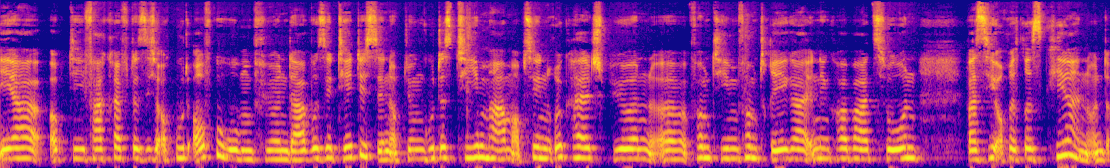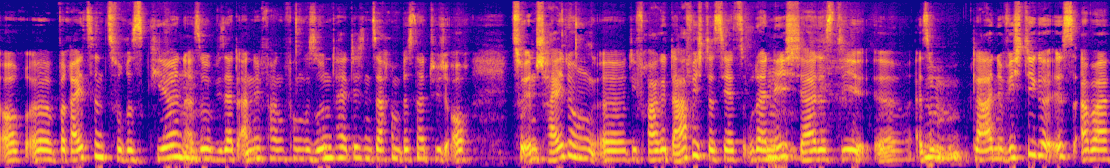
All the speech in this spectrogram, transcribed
eher, ob die Fachkräfte sich auch gut aufgehoben fühlen, da wo sie tätig sind, ob die ein gutes Team haben, ob sie einen Rückhalt spüren äh, vom Team, vom Träger in den Kooperationen, was sie auch riskieren und auch äh, bereit sind zu riskieren. Also wie gesagt, angefangen von gesundheitlichen Sachen bis natürlich auch zu Entscheidungen. Äh, die Frage, darf ich das jetzt oder mhm. nicht? Ja, dass die äh, also mhm. klar eine wichtige ist, aber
